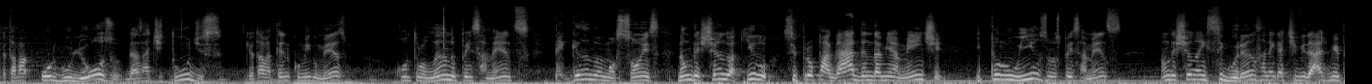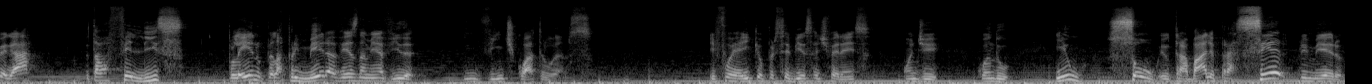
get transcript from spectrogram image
Eu estava orgulhoso das atitudes que eu estava tendo comigo mesmo, controlando pensamentos, pegando emoções, não deixando aquilo se propagar dentro da minha mente e poluir os meus pensamentos, não deixando a insegurança, a negatividade me pegar. Eu estava feliz, pleno pela primeira vez na minha vida em 24 anos. E foi aí que eu percebi essa diferença onde quando eu sou, eu trabalho para ser primeiro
